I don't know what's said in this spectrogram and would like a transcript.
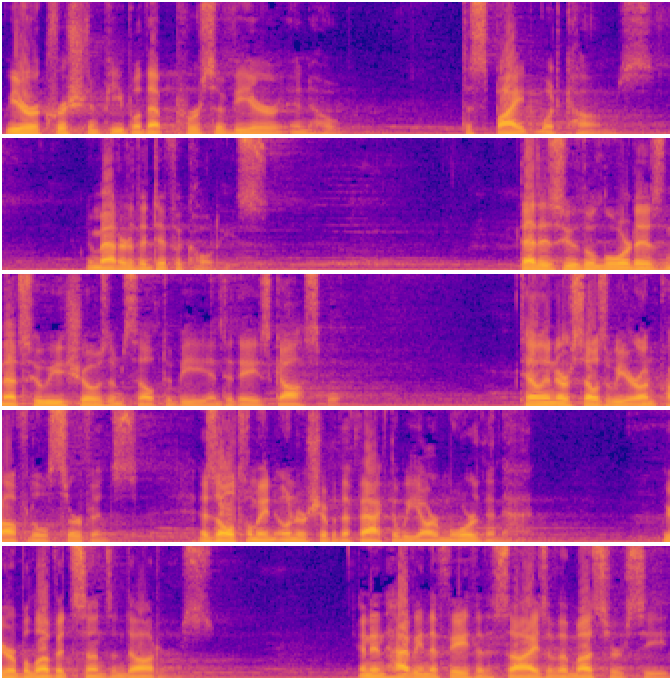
We are a Christian people that persevere in hope, despite what comes, no matter the difficulties. That is who the Lord is, and that's who He shows Himself to be in today's gospel. Telling ourselves we are unprofitable servants as ultimate ownership of the fact that we are more than that. We are beloved sons and daughters and in having the faith of the size of a mustard seed,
